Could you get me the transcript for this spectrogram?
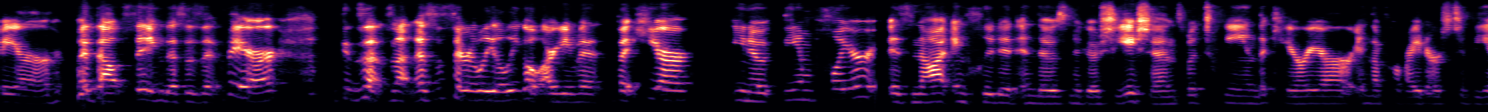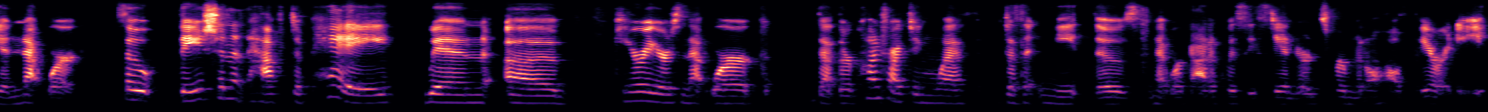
fair without saying this isn't fair, because that's not necessarily a legal argument. But here, you know, the employer is not included in those negotiations between the carrier and the providers to be a network. So they shouldn't have to pay when a carrier's network that they're contracting with doesn't meet those network adequacy standards for mental health parity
